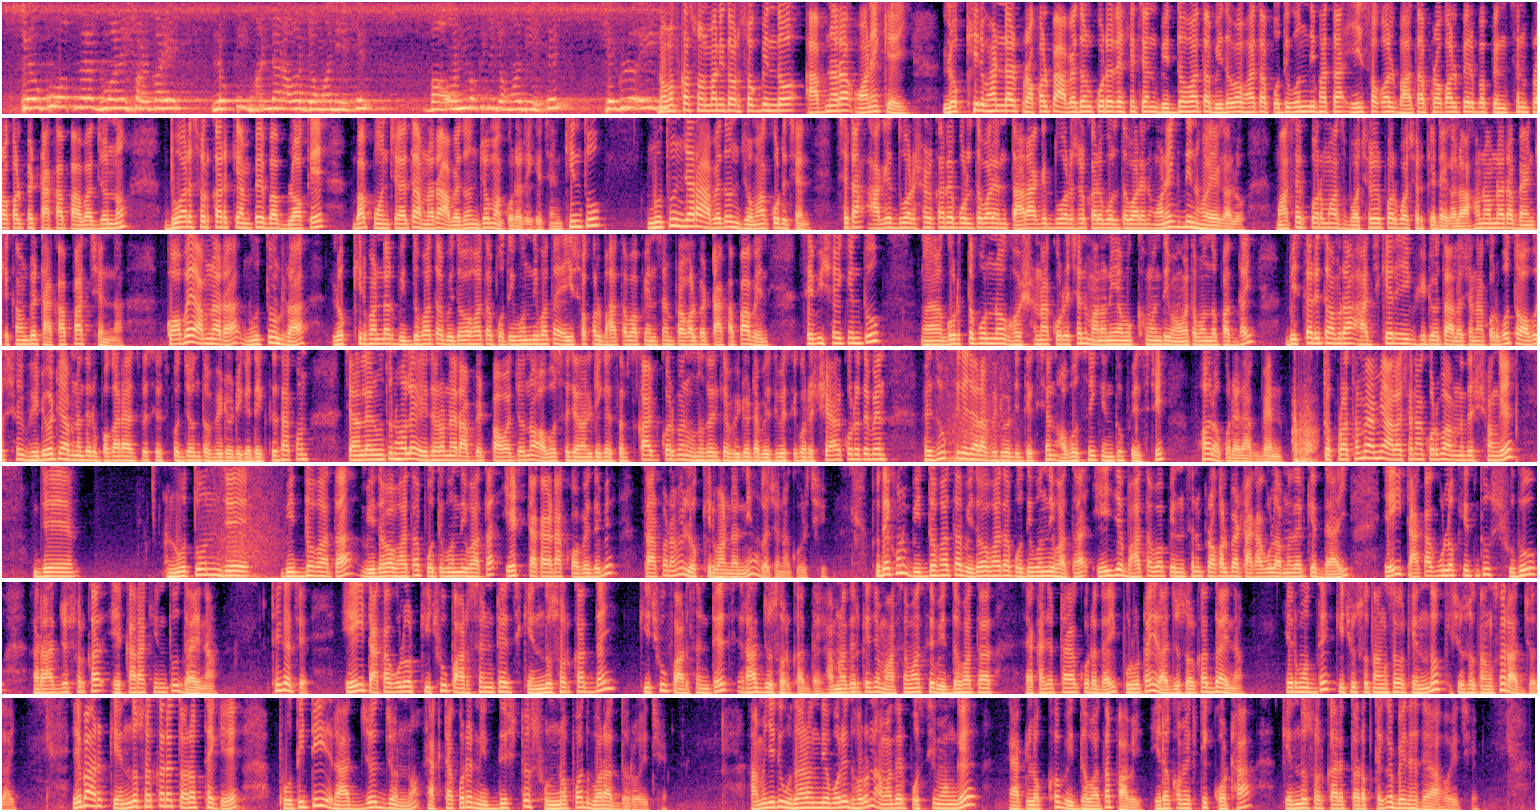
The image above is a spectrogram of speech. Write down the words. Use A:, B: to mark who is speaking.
A: কেউ কেউ আপনারা দুয়ারে সরকারে লক্ষ্মীর ভাণ্ডার আবার জমা দিয়েছেন বা অন্য কিছু জমা দিয়েছেন, সেগুলো এই
B: নমস্কার সম্মানিত দর্শকবৃন্দ, আপনারা অনেকেই লক্ষ্মীর ভাণ্ডার প্রকল্পে আবেদন করে রেখেছেন, বৃদ্ধ ভাতা, বিধবা ভাতা, প্রতিবন্ধী ভাতা, এই সকল ভাতা প্রকল্পের বা পেনশন প্রকল্পের টাকা পাওয়ার জন্য দুয়ারে সরকার ক্যাম্পে বা ব্লকে বা পঞ্চায়েতে আপনারা আবেদন জমা করে রেখেছেন। কিন্তু নতুন যারা আবেদন জমা করেছেন, সেটা আগের দুয়ার সরকারে বলতে পারেন, তার আগের দুয়ার সরকারে বলতে পারেন, অনেক দিন হয়ে গেল। মাসের পর মাস, বছরের পর বছর কেটে গেল। এখন আপনারা ব্যাঙ্ক অ্যাকাউন্টে টাকা পাচ্ছেন না। কবে আপনারা, নতুনরা লক্ষ্মীর ভাণ্ডার বৃদ্ধ ভাতা, বিধবা ভাতা, প্রতিবন্ধী ভাতা, এই সকল ভাতা বা পেনশন প্রকল্পের টাকা পাবেন। সে বিষয়ে কিন্তু গুরুত্বপূর্ণ ঘোষণা করেছেন মাননীয় মুখ্যমন্ত্রী মমতা বন্দ্যোপাধ্যায়। বিস্তারিত আমরা আজকের এই ভিডিওতে আলোচনা করব। তো অবশ্যই ভিডিওটি আপনাদের উপকারে আসবে। শেষ পর্যন্ত ভিডিওটিকে দেখতে থাকুন। চ্যানেলে নতুন হলে এই ধরনের আপডেট পাওয়ার জন্য অবশ্যই চ্যানেলটিকে সাবস্ক্রাইব করবেন। বন্ধুদেরকে ভিডিওটা বেশি বেশি করে শেয়ার করে দেবেন। ফেসবুক থেকে যারা ভিডিওটি দেখছেন, অবশ্যই কিন্তু পেজটি ফলো করে রাখবেন। তো প্রথমে আমি আলোচনা করব আপনাদের সঙ্গে যে নতুন যে বৃদ্ধ ভাতা, বিধবা ভাতা, প্রতিবন্ধী ভাতা, এর টাকাটা কবে দেবে? তারপর আমি লক্ষ্মীর ভাণ্ডার নিয়ে আলোচনা করছি। তো দেখুন বৃদ্ধ ভাতা, বিধবা ভাতা, প্রতিবন্ধী ভাতা, এই যে ভাতা বা পেনশন প্রকল্পের টাকাগুলো আপনাদেরকে দেয়, এই টাকাগুলো কিন্তু শুধু রাজ্য সরকার একারা কিন্তু দেয় না। ঠিক আছে? এই টাকাগুলোর কিছু পার্সেন্টেজ কেন্দ্র সরকার দেয়, কিছু পার্সেন্টেজ রাজ্য সরকার দেয়। আপনাদেরকে যে মাসে মাসে বৃদ্ধ ভাতার এক হাজার টাকা করে দেয়, পুরোটাই রাজ্য সরকার দেয় না। এর মধ্যে কিছু শতাংশ কেন্দ্র, কিছু শতাংশ রাজ্য দেয়। এবার কেন্দ্র সরকারের তরফ থেকে প্রতিটি রাজ্যের জন্য একটা করে নির্দিষ্ট শূন্যপদ বরাদ্দ রয়েছে। আমি যদি উদাহরণ দিয়ে বলি, ধরুন আমাদের পশ্চিমবঙ্গে এক লক্ষ বৃদ্ধ ভাতা পাবে। এরকম একটি কোঠা কেন্দ্র সরকারের তরফ থেকে বেঁধে দেওয়া হয়েছে।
